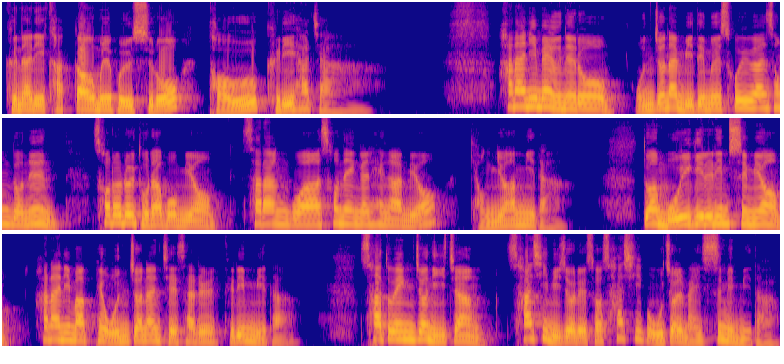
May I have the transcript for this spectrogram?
그날이 가까움을 볼수록 더욱 그리하자. 하나님의 은혜로 온전한 믿음을 소유한 성도는 서로를 돌아보며 사랑과 선행을 행하며 격려합니다. 또한 모이기를 힘쓰며 하나님 앞에 온전한 제사를 드립니다. 사도행전 2장 42절에서 45절 말씀입니다.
